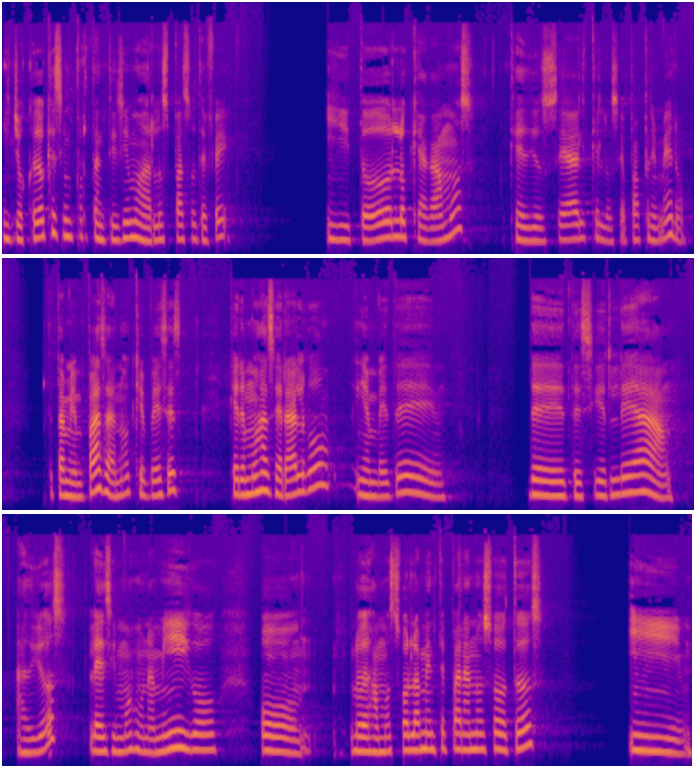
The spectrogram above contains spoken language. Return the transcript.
yo creo que es importantísimo dar los pasos de fe y todo lo que hagamos, que Dios sea el que lo sepa primero. Que también pasa, ¿no? Que a veces queremos hacer algo y en vez de, de decirle a, a Dios, le decimos a un amigo o lo dejamos solamente para nosotros y,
